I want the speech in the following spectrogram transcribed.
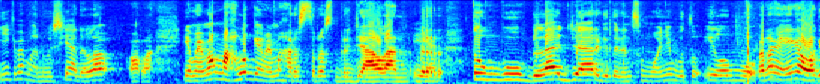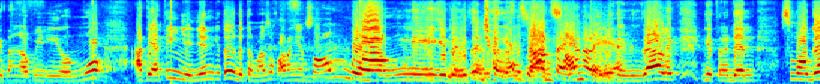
ya sejatinya kita manusia adalah orang ya memang makhluk yang memang harus terus berjalan, Iya. bertumbuh, belajar gitu dan semuanya butuh ilmu. Karena kayaknya kalau kita nggak punya ilmu, hati-hati janjian kita udah termasuk orang yang sombong nih gitu. Iya. Itu jangan ya, jangan sampai kan sampai ya. ya. Zalik gitu dan semoga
